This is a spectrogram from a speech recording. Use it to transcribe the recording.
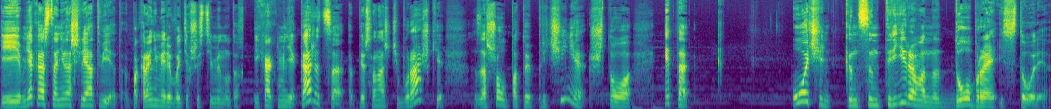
И мне кажется, они нашли ответ, по крайней мере, в этих шести минутах. И как мне кажется, персонаж Чебурашки зашел по той причине, что это очень концентрированно добрая история.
